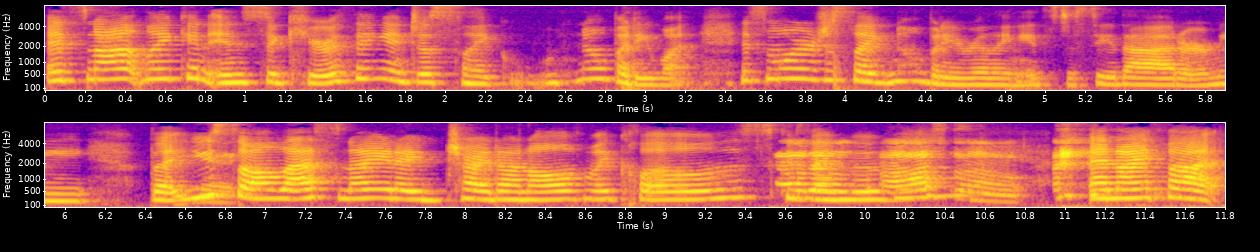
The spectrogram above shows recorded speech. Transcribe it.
it's not like an insecure thing. It just like nobody want. It's more just like nobody really needs to see that or me. But you right. saw last night I tried on all of my clothes because I'm moving. Awesome. and I thought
